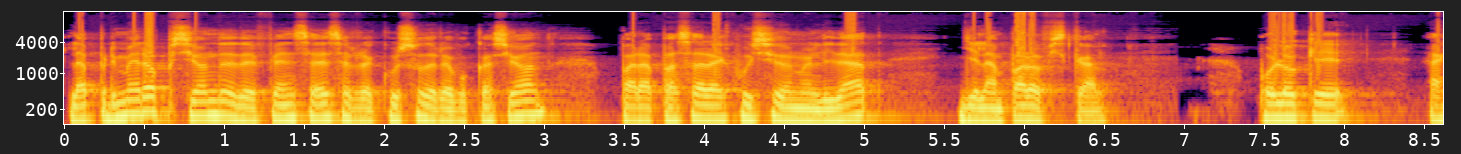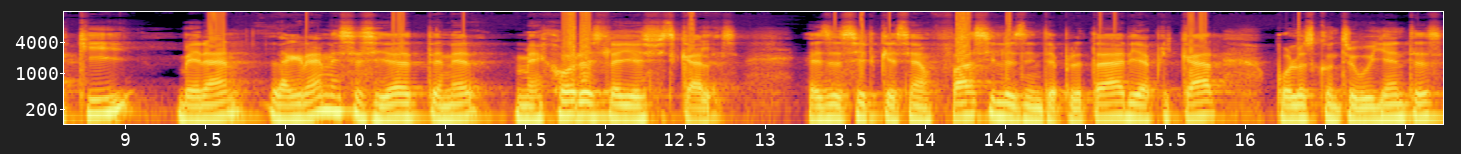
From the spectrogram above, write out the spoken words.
La primera opción de defensa es el recurso de revocación para pasar al juicio de nulidad y el amparo fiscal. Por lo que aquí verán la gran necesidad de tener mejores leyes fiscales, es decir, que sean fáciles de interpretar y aplicar por los contribuyentes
